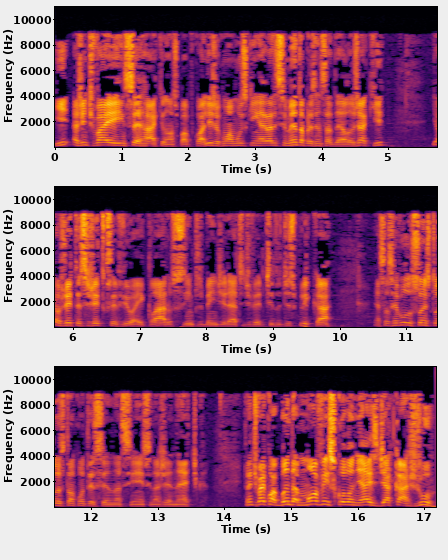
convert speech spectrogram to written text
E a gente vai encerrar aqui o nosso papo com a Lígia com uma música em agradecimento à presença dela hoje aqui. E ao jeito, esse jeito que você viu aí, claro, simples, bem direto e divertido de explicar essas revoluções todas que estão acontecendo na ciência e na genética. Então a gente vai com a banda Móveis Coloniais de Acaju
